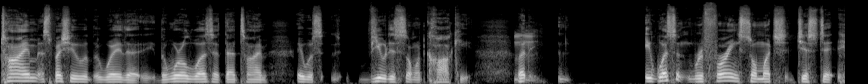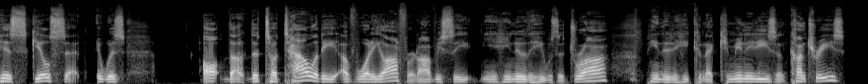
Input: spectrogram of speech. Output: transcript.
time, especially with the way that the world was at that time. It was viewed as somewhat cocky, but. Mm-hmm it wasn't referring so much just to his skill set. It was all the, the totality of what he offered. Obviously, he knew that he was a draw. He knew that he connect communities and countries.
